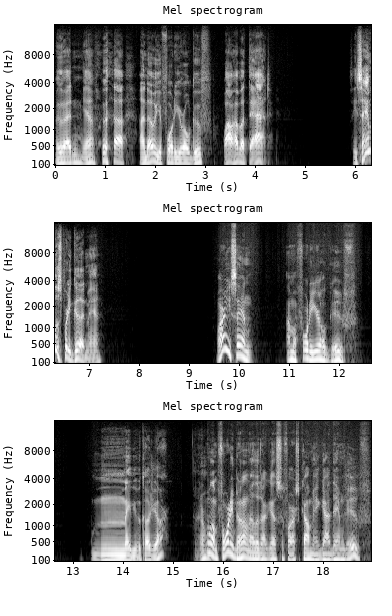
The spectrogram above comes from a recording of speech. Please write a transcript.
Who hadn't? Yeah. I know you 40 year old goof. Wow. How about that? See, Sam was pretty good, man. Why are you saying I'm a 40 year old goof? Maybe because you are. I don't know. Well, I'm 40, but I don't know that I go so far as to call me a goddamn goof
